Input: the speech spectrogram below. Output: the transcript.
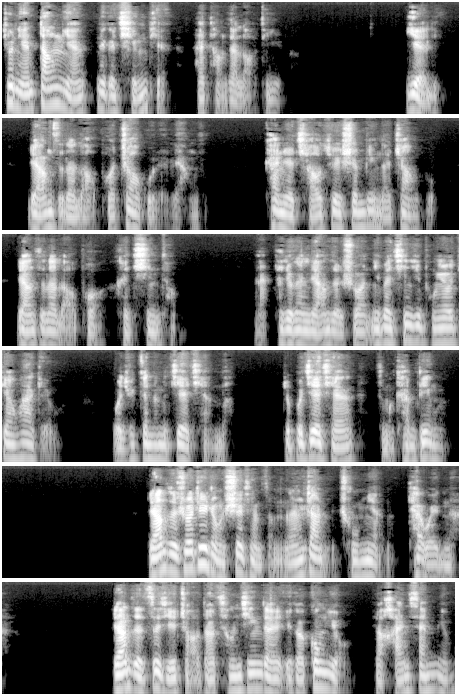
就连当年那个请帖还躺在老地方。夜里，梁子的老婆照顾着梁子，看着憔悴生病的丈夫，梁子的老婆很心疼。哎他就跟梁子说：“你把亲戚朋友电话给我，我去跟他们借钱吧。这不借钱怎么看病了？”梁子说：“这种事情怎么能让你出面呢？太为难。”梁子自己找到曾经的一个工友叫韩三明，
